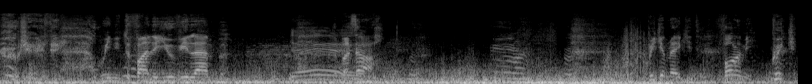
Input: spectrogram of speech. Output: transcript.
I'm okay, I think. We need to find the UV lamp. Yeah. Bazaar. We can make it. Follow me. Quick.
